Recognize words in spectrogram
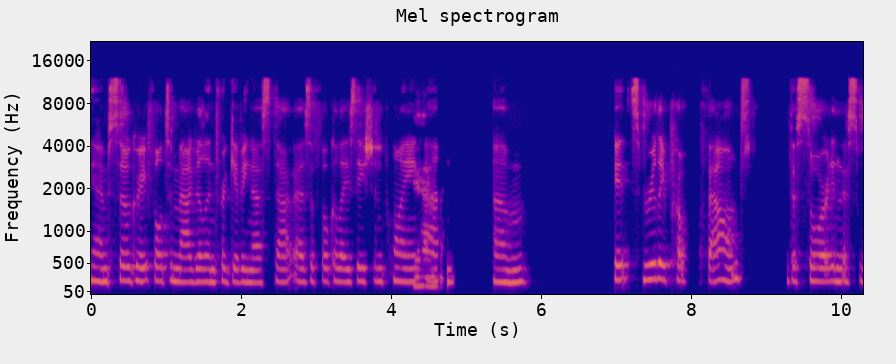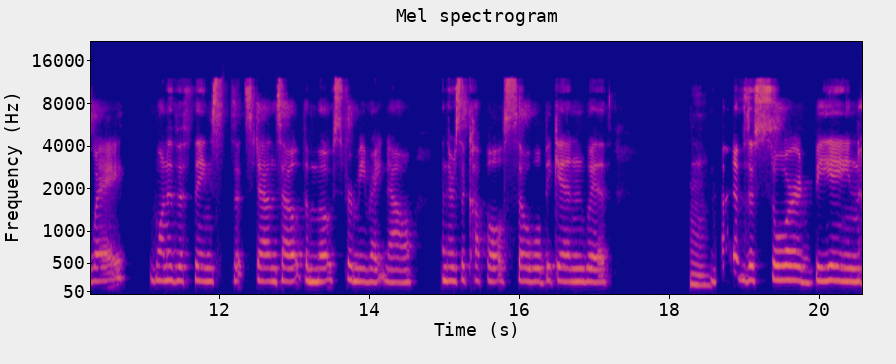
Yeah, I'm so grateful to Magdalene for giving us that as a focalization point. Yeah. And um, it's really profound, the sword in this way. One of the things that stands out the most for me right now, and there's a couple. So we'll begin with mm. that of the sword being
